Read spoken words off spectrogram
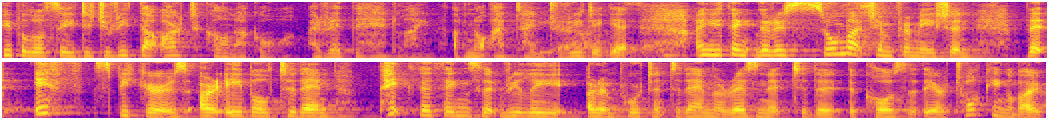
people will say, did you read that article? And I go, I read the headline. I've not had time to read it yet. And you think there is so much information that if speakers are able to then pick the things that really are important to them or resonate to the, the cause that they are talking about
